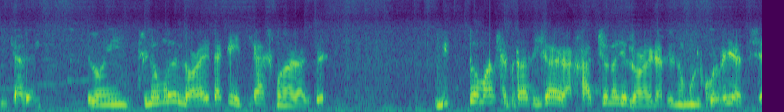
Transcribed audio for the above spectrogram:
জিতালেন এবং এই তৃণমূলের লড়াইটাকে ইতিহাস মনে রাখবে। মৃত্যু মানুষের ভোটাধিকার রাখার জন্য যে লড়াইটা তৃণমূল করে যাচ্ছে,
